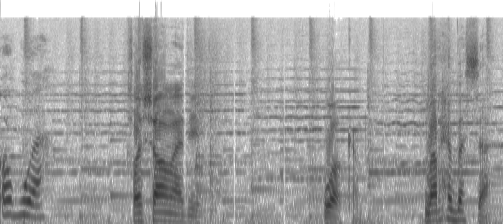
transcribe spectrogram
Obua. خوش آمدید. Welcome. مرحبا السلام.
